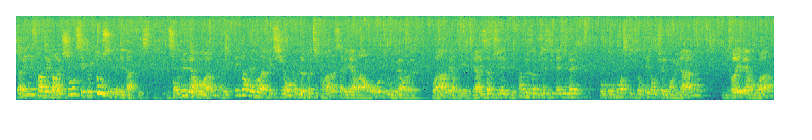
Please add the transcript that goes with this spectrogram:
J'avais été frappé par une chose, c'est que tous étaient des artistes. Ils sont venus vers moi avec énormément d'affection, comme le Petit Prince allait vers la rose ou vers, euh, voilà, vers, des, vers les objets, les fameux objets inanimés dont on pense qu'ils ont éventuellement une âme. Ils volaient vers moi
